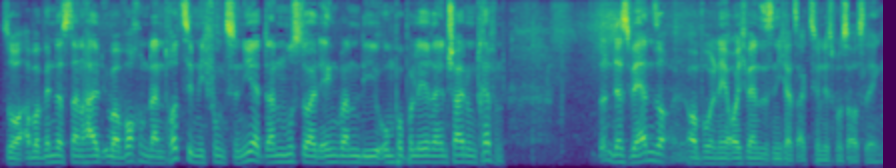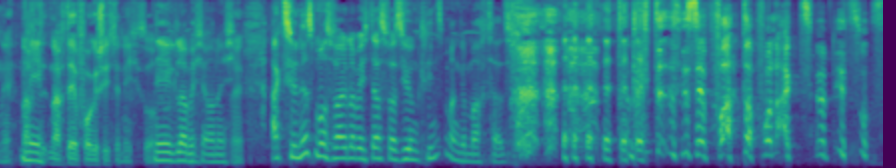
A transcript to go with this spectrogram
So, aber wenn das dann halt über Wochen dann trotzdem nicht funktioniert, dann musst du halt irgendwann die unpopuläre Entscheidung treffen. Und das werden sie, obwohl, nee, euch werden sie es nicht als Aktionismus auslegen, ne? Nach, nee. nach der Vorgeschichte nicht. So. Nee, glaube ich auch nicht. Nee. Aktionismus war, glaube ich, das, was Jürgen Klinsmann gemacht hat. das ist der Vater von Aktionismus.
